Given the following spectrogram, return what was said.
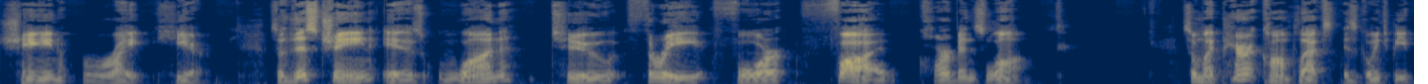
chain right here. So this chain is one, two, three, four, five carbons long. So my parent complex is going to be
